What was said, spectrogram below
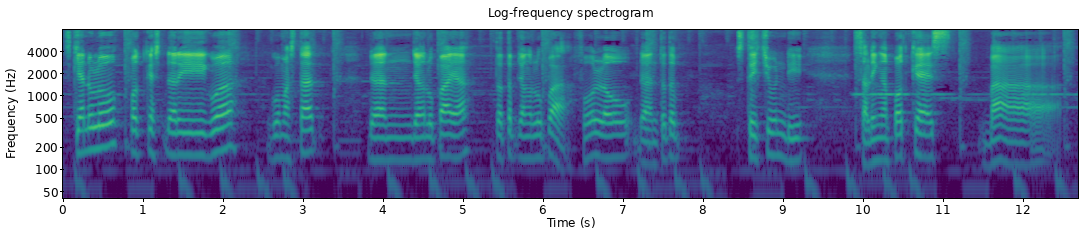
Sekian dulu podcast dari gua, gua Mastad dan jangan lupa ya tetap jangan lupa follow dan tetap stay tune di Salingan Podcast. Bye.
